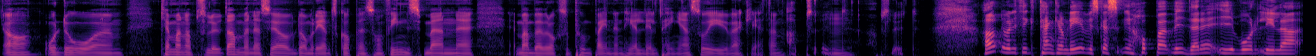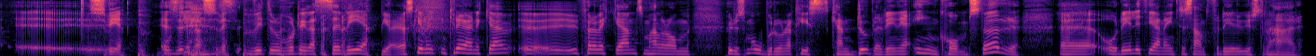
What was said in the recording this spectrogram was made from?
Ja, och då eh, kan man absolut använda sig av de redskapen som finns, men eh, man behöver också pumpa in en hel del pengar, så är ju verkligheten. Absolut. Mm. Absolut. Ja, det var lite tankar om det. Vi ska hoppa vidare i vår lilla... Eh, Svep, vårt lilla svep. Vi vårt lilla svep, ja. Jag skrev en liten krönika eh, förra veckan som handlar om hur du som oberoende artist kan dubbla dina inkomster. Eh, och det är lite grann intressant för det är just den här...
